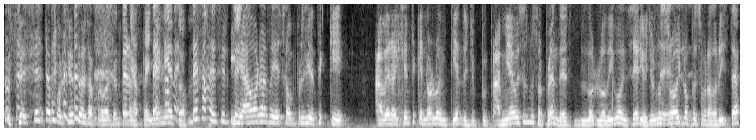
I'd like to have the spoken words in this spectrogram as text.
70% de desaprobación Pero tenía Peña déjame, Nieto. déjame decirte. Y ahora ves a un presidente que, a ver, hay gente que no lo entiende. Yo- a mí a veces me sorprende, es- lo, lo digo en serio. Yo no Sí, soy sí, López. Obradorista,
